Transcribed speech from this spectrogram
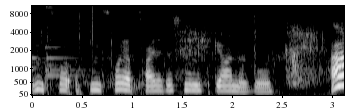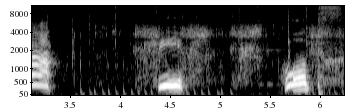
Fünf, fünf Feuerpfeile, das nehme ich gerne so. Ah! Wie? Ups.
